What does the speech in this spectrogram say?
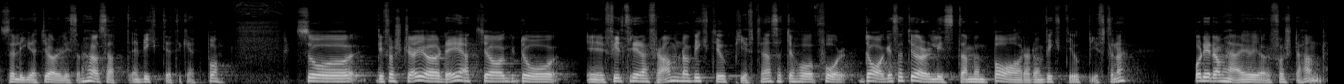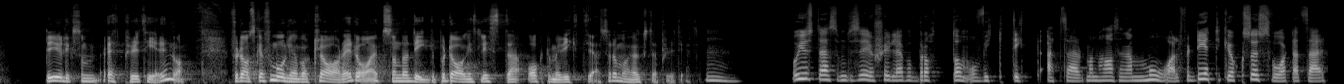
som ligger att göra-listan har jag satt en viktig etikett på. Så det första jag gör det är att jag då eh, filtrerar fram de viktiga uppgifterna så att jag får dagens att göra-lista men bara de viktiga uppgifterna. Och det är de här jag gör i första hand. Det är ju liksom rätt prioritering då. För de ska förmodligen vara klara idag eftersom de ligger på dagens lista och de är viktiga, så de har högsta prioritet. Mm. Och just det som du säger, skilja på bråttom och viktigt, att så här, man har sina mål. För det tycker jag också är svårt att så här,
